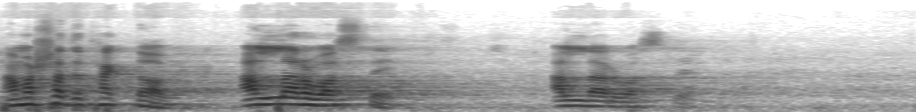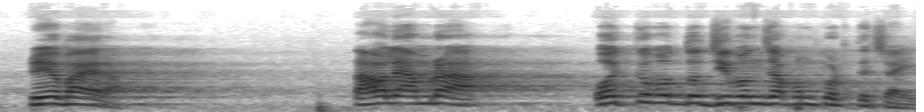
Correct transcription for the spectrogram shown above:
আমার সাথে থাকতে হবে। আল্লাহর ওয়াস্তে আল্লাহর ওয়াস্তে। প্রিয় ভাইরা তাহলে আমরা ঐক্যবদ্ধ জীবনযাপন করতে চাই।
